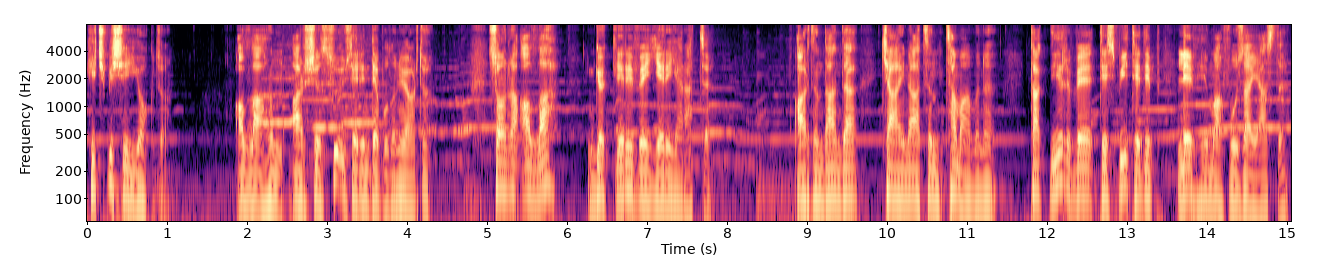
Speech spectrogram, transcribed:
hiçbir şey yoktu. Allah'ın arşı su üzerinde bulunuyordu. Sonra Allah gökleri ve yeri yarattı. Ardından da kainatın tamamını takdir ve tespit edip levh-i mahfuza yazdı.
